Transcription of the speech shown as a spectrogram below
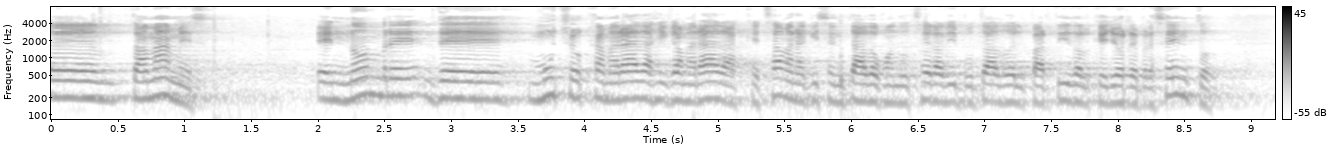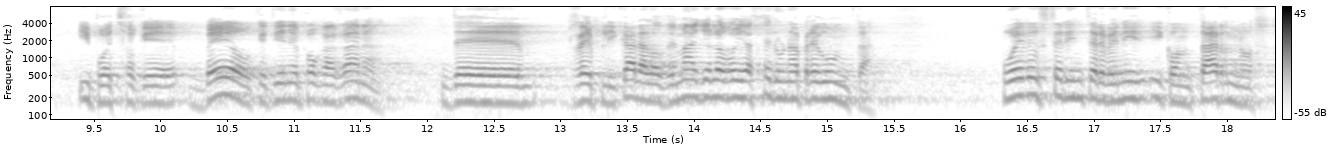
eh, Tamames, en nombre de muchos camaradas y camaradas que estaban aquí sentados cuando usted era diputado del partido al que yo represento, y puesto que veo que tiene pocas ganas de replicar a los demás, yo le voy a hacer una pregunta. ¿Puede usted intervenir y contarnos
